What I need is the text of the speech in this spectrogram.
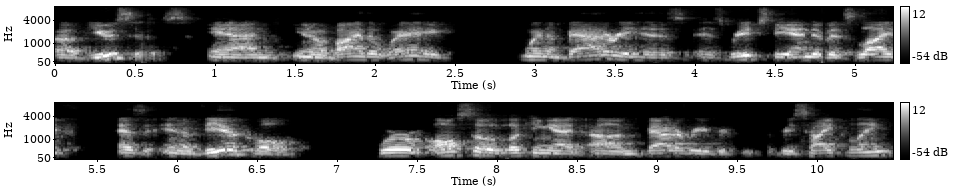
of uses. And, you know, by the way, when a battery has, has reached the end of its life as in a vehicle, we're also looking at um, battery re recycling.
